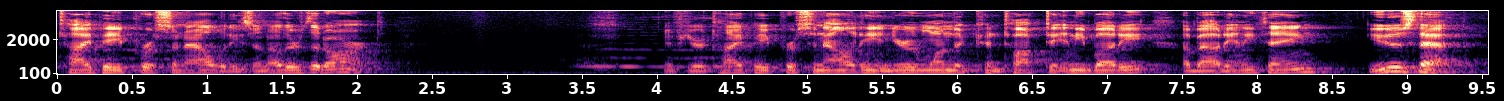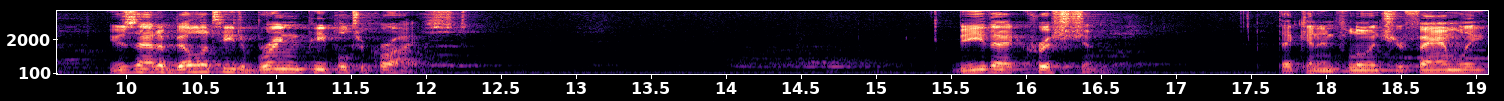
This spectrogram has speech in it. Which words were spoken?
type A personalities and others that aren't. If you're a type A personality and you're the one that can talk to anybody about anything, use that. Use that ability to bring people to Christ. Be that Christian that can influence your family,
